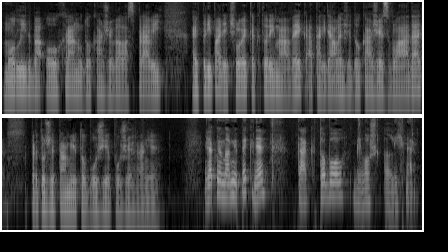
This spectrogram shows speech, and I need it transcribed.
modlitba o ochranu dokáže veľa spraviť. Aj v prípade človeka, ktorý má vek a tak ďalej, že dokáže zvládať, pretože tam je to Božie požehnanie. Ďakujem veľmi pekne. Tak to bol Miloš Lichner.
